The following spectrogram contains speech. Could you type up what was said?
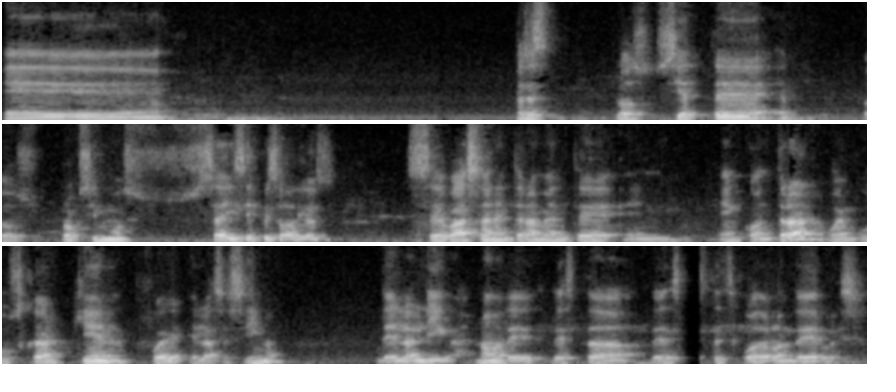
Eh, entonces, los siete, los próximos seis episodios se basan enteramente en encontrar o en buscar quién fue el asesino de la liga, ¿no? De, esta, de este escuadrón de héroes.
